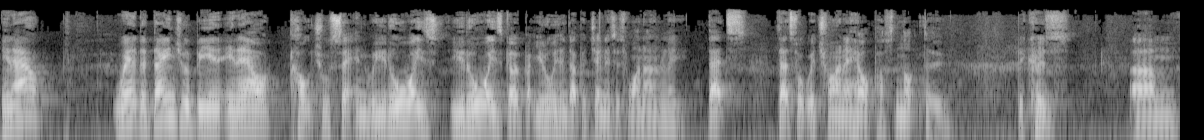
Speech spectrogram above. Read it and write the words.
in our where the danger would be in, in our cultural setting where you'd always you'd always go but you'd always end up at Genesis one only. That's that's what we're trying to help us not do, because um,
